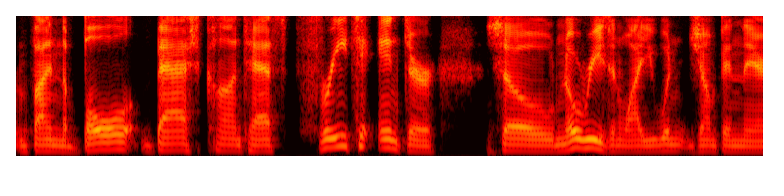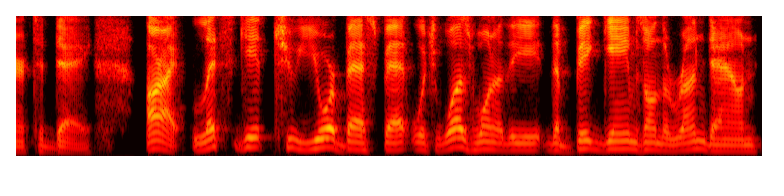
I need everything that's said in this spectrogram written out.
and find the Bowl Bash contest free to enter. So no reason why you wouldn't jump in there today. All right, let's get to your best bet, which was one of the the big games on the rundown.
